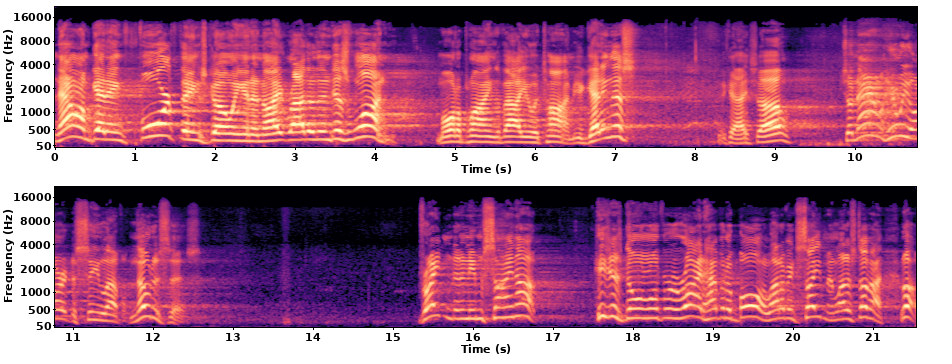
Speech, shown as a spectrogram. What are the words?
now I'm getting four things going in a night rather than just one, multiplying the value of time. You getting this? Okay, so so now here we are at the C level. Notice this. Drayton didn't even sign up. He's just going on for a ride, having a ball, a lot of excitement, a lot of stuff. Look,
